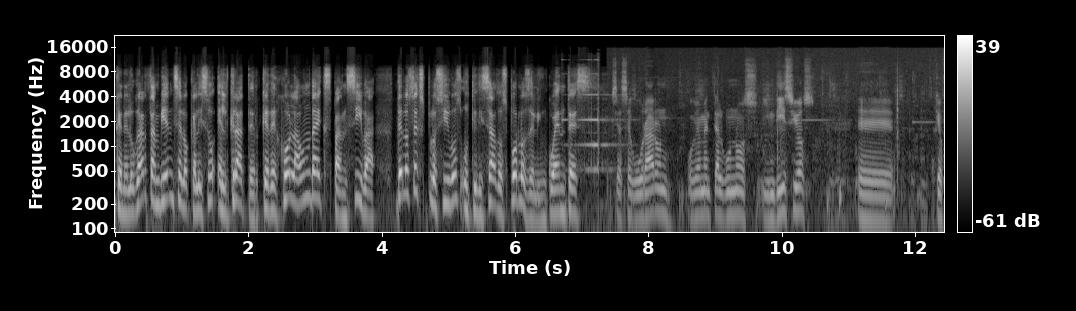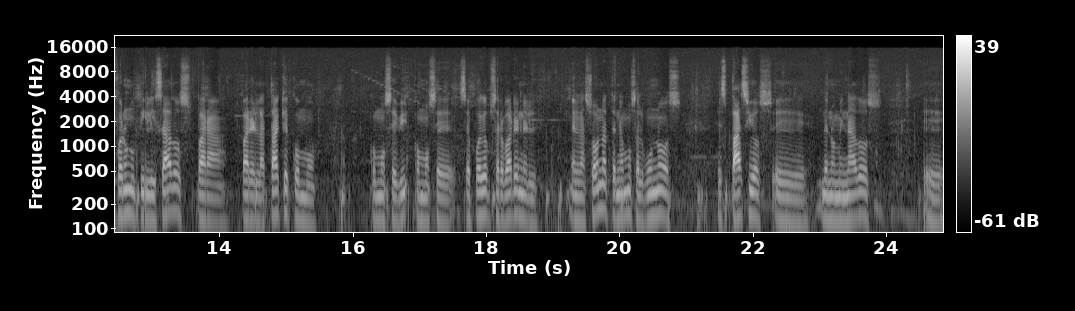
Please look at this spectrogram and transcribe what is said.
que en el lugar también se localizó el cráter que dejó la onda expansiva de los explosivos utilizados por los delincuentes. Se aseguraron obviamente algunos indicios eh, que fueron utilizados para, para el ataque como, como, se, como se, puede observar en, el, en la zona. Tenemos algunos espacios eh, denominados eh,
